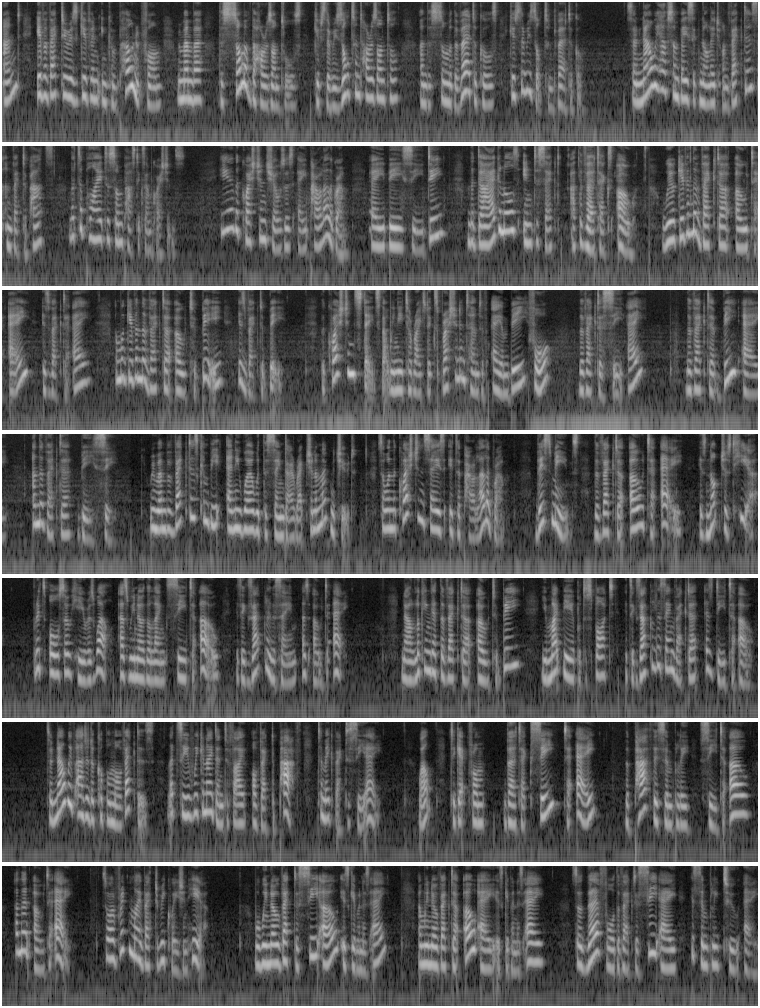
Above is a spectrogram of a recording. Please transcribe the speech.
And if a vector is given in component form, remember the sum of the horizontals gives the resultant horizontal and the sum of the verticals gives the resultant vertical. So now we have some basic knowledge on vectors and vector paths, let's apply it to some past exam questions. Here the question shows us a parallelogram, A, B, C, D, and the diagonals intersect at the vertex O we're given the vector O to A is vector A, and we're given the vector O to B is vector B. The question states that we need to write an expression in terms of A and B for the vector CA, the vector BA, and the vector BC. Remember, vectors can be anywhere with the same direction and magnitude. So when the question says it's a parallelogram, this means the vector O to A is not just here, but it's also here as well, as we know the length C to O is exactly the same as O to A. Now looking at the vector O to B, you might be able to spot it's exactly the same vector as D to O. So now we've added a couple more vectors, let's see if we can identify our vector path to make vector CA. Well, to get from vertex C to A, the path is simply C to O and then O to A. So I've written my vector equation here. Well, we know vector CO is given as A, and we know vector OA is given as A, so therefore the vector CA is simply 2A.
